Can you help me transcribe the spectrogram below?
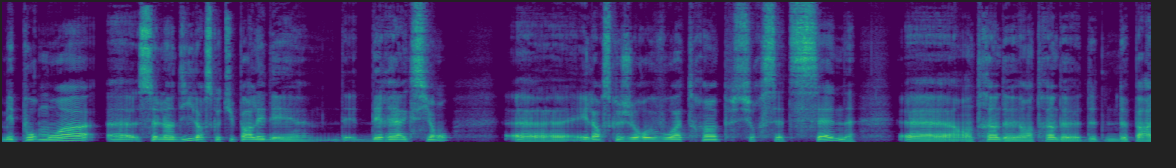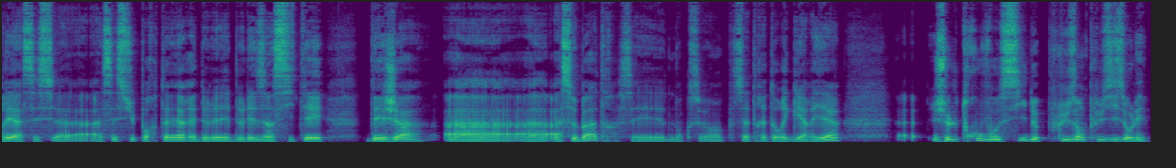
Mais pour moi, euh, ce lundi, lorsque tu parlais des, des, des réactions, euh, et lorsque je revois Trump sur cette scène, euh, en train de, en train de, de, de, parler à ses, à ses supporters et de les, de les inciter déjà à, à, à se battre, c'est donc ce, cette rhétorique guerrière, euh, je le trouve aussi de plus en plus isolé.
